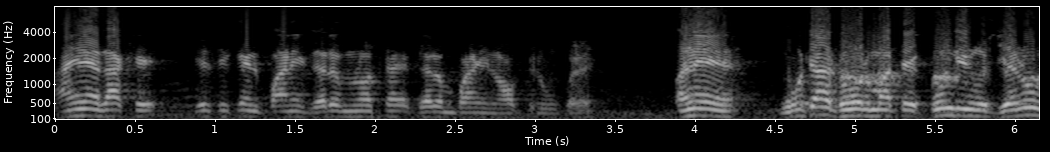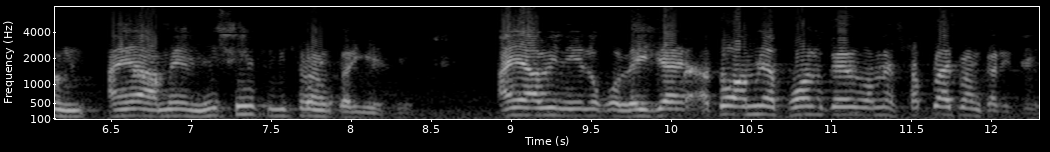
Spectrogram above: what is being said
અહીંયા રાખે. જેથી કરીને પાણી ગરમ ન થાય ગરમ પાણી ન પીવું પડે અને મોટા ઢોર માટે કુંડીઓ જેનું અહીંયા અમે નિશ્ચિત વિતરણ કરીએ છીએ. અહીંયા આવીને એ લોકો લઈ જાય. અથવા અમને ફોન કર્યો, અમે સપ્લાય પણ કરી દઈએ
